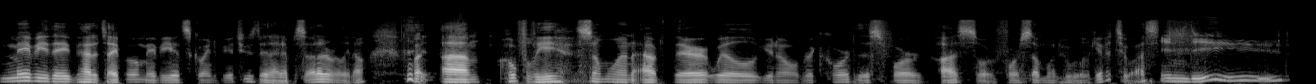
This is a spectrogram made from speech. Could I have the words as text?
maybe they had a typo. Maybe it's going to be a Tuesday night episode. I don't really know. But um, hopefully someone out there will, you know, record this for us or for someone who will give it to us. Indeed.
